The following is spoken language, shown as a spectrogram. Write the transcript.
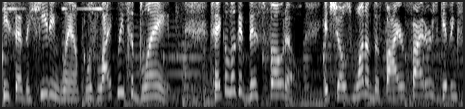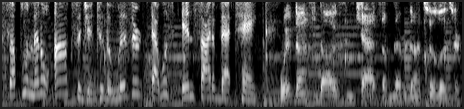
He says a heating lamp was likely to blame. Take a look at this photo. It shows one of the firefighters giving supplemental oxygen to the lizard that was inside of that tank. We've done it to dogs and cats. I've never done to a lizard.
